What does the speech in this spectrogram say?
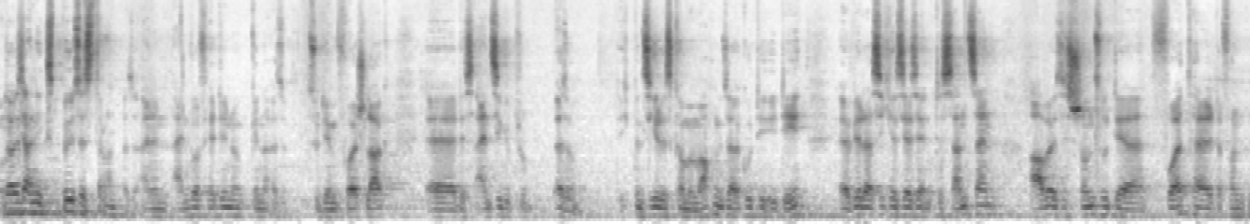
Und da ist ja nichts Böses dran. Also einen Einwurf hätte ich noch genau, also zu dem Vorschlag. Äh, das einzige, also ich bin sicher, das kann man machen, das ist eine gute Idee. Äh, wird auch sicher sehr, sehr interessant sein. Aber es ist schon so, der Vorteil davon,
